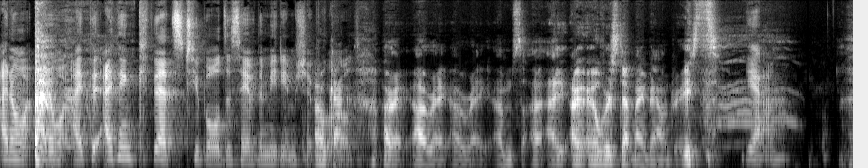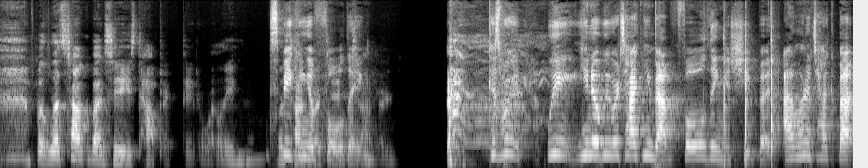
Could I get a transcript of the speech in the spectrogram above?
i don't i don't i, th- I think that's too bold to say of the mediumship Okay. world Okay. All right. All right. All right. I'm. So, I. I overstepped my boundaries. yeah but let's talk about today's topic, Dana Willey. Let's Speaking of folding. Because we we you know we were talking about folding a sheet, but I want to talk about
